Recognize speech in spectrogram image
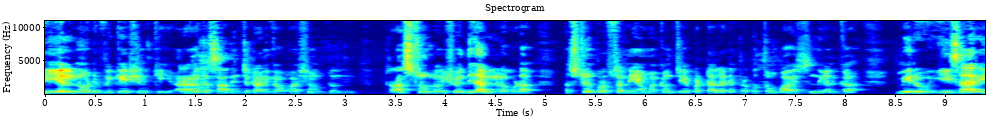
డిఎల్ నోటిఫికేషన్కి అర్హత సాధించడానికి అవకాశం ఉంటుంది. రాష్ట్రంలో విశ్వవిద్యాలయంలో కూడా అసిస్టెంట్ ప్రొఫెసర్ నియామకం చేపట్టాలని ప్రభుత్వం భావిస్తుంది కనుక మీరు ఈసారి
